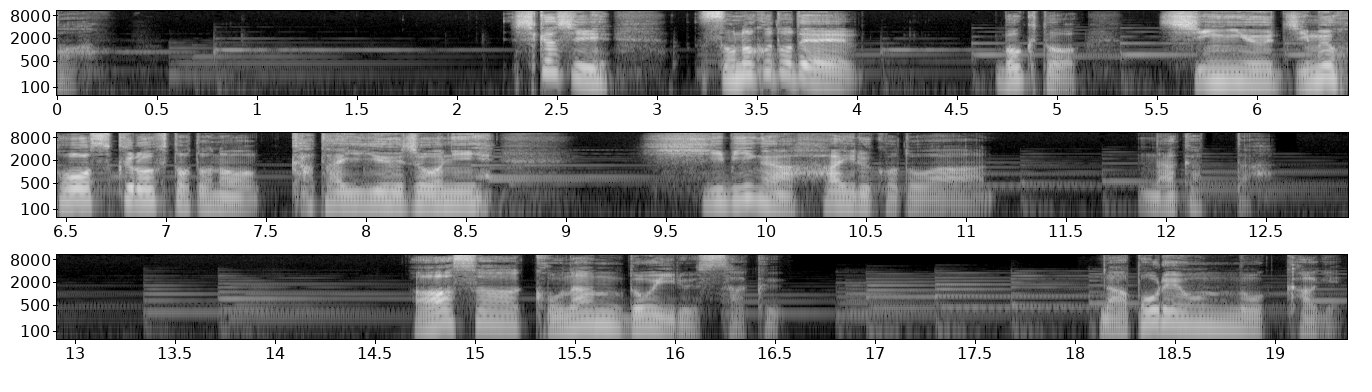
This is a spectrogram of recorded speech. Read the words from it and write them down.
た。しかしそのことで僕と親友ジム・ホースクロフトとの固い友情にひびが入ることはなかった。アーサー・コナン・ドイル作「ナポレオンの影」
